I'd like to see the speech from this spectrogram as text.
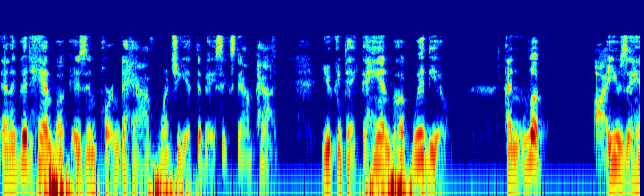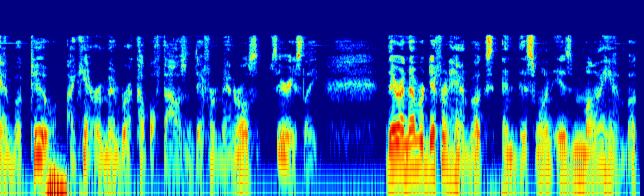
and a good handbook is important to have once you get the basics down pat. You can take the handbook with you. And look, I use a handbook too. I can't remember a couple thousand different minerals. Seriously. There are a number of different handbooks, and this one is my handbook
